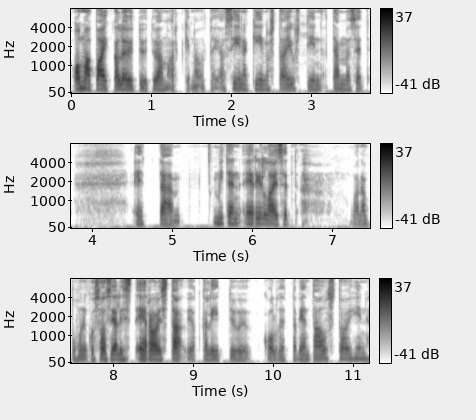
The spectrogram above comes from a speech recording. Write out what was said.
oma paikka löytyy työmarkkinoilta ja siinä kiinnostaa justiin tämmöiset, että miten erilaiset voidaan puhua niin sosiaalisista eroista, jotka liittyy koulutettavien taustoihin,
